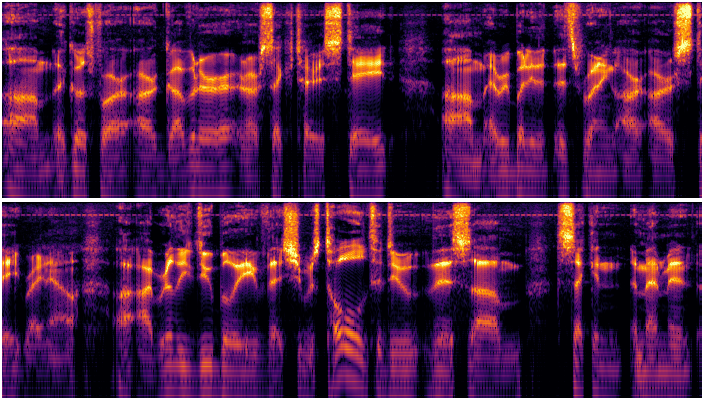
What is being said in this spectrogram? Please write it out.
Um, it goes for our, our governor and our secretary of state. Um, everybody that's running our, our state right now. Uh, I really do believe that she was told to do this um, Second Amendment.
